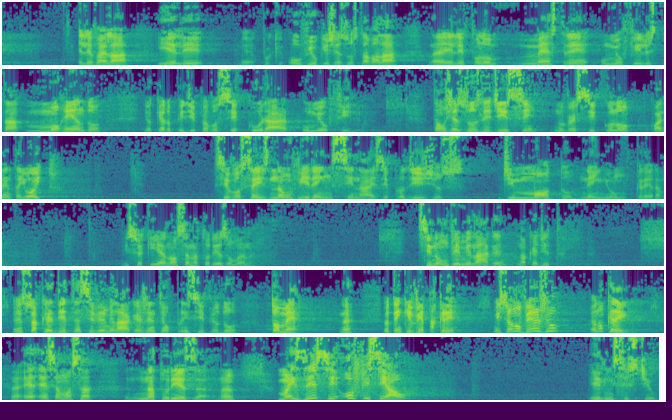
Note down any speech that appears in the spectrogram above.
ele vai lá e ele, porque ouviu que Jesus estava lá, né? ele falou, mestre, o meu filho está morrendo, eu quero pedir para você curar o meu filho. Então Jesus lhe disse no versículo 48, se vocês não virem sinais e prodígios, de modo nenhum crerão. Isso aqui é a nossa natureza humana. Se não vê milagre, não acredita. A gente só acredita se vê milagre. A gente é o princípio do Tomé, né? Eu tenho que ver para crer. E se eu não vejo, eu não creio. Né? Essa é a nossa natureza. Né? Mas esse oficial, ele insistiu.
